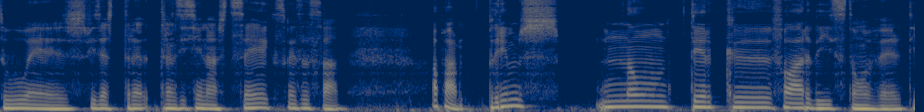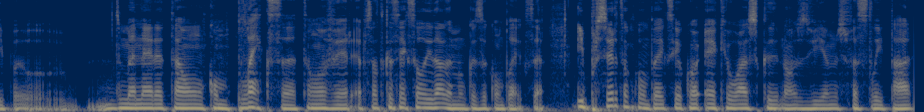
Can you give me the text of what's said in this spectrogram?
tu és, fizeste, tra transicionaste de sexo, és assado. Opá, poderíamos não ter que falar disso, estão a ver? Tipo, de maneira tão complexa, estão a ver? Apesar de que a sexualidade é uma coisa complexa. E por ser tão complexa, é que eu acho que nós devíamos facilitar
